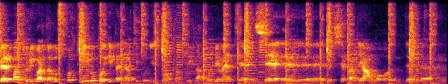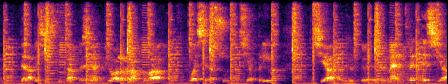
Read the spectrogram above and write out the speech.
Per quanto riguarda lo sportivo, poi dipende dal tipo di sport applicato. Ovviamente, se, eh, se parliamo del, della pesistica, per esempio, allora l'acqua può essere assunta sia prima, sia nel, nel mentre e sia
